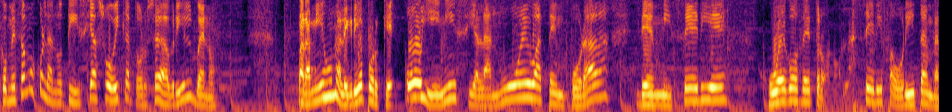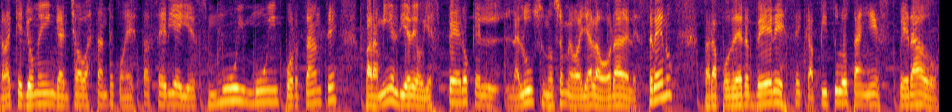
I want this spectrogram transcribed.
comenzamos con las noticias hoy 14 de abril. Bueno, para mí es una alegría porque hoy inicia la nueva temporada de mi serie Juegos de Tronos, la serie favorita, en verdad que yo me he enganchado bastante con esta serie y es muy muy importante para mí el día de hoy. Espero que la luz no se me vaya a la hora del estreno para poder ver ese capítulo tan esperado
